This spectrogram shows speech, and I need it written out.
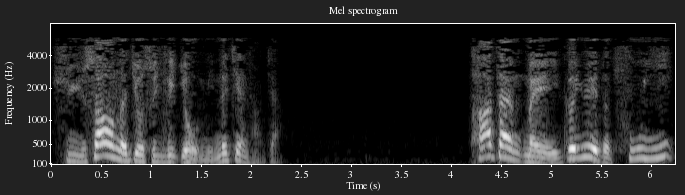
许绍呢，就是一个有名的鉴赏家。他在每个月的初一，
